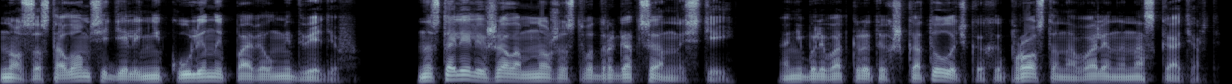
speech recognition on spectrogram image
но за столом сидели Никулин и Павел Медведев. На столе лежало множество драгоценностей. Они были в открытых шкатулочках и просто навалены на скатерть.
